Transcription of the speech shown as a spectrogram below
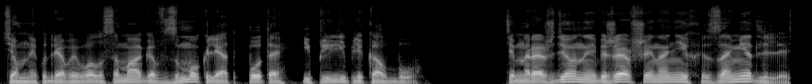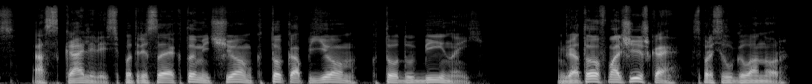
Темные кудрявые волосы мага взмокли от пота и прилипли к лбу. Темнорожденные, бежавшие на них, замедлились, оскалились, потрясая кто мечом, кто копьем, кто дубиной. «Готов, мальчишка?» — спросил Галанор.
